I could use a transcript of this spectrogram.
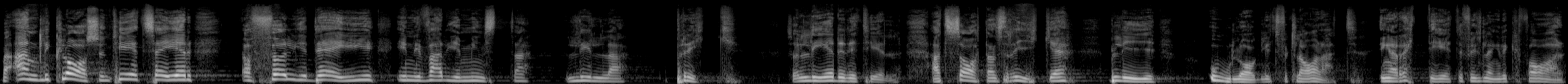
Med andlig klarsynthet säger, jag följer dig in i varje minsta lilla prick så leder det till att Satans rike blir olagligt förklarat. Inga rättigheter finns längre kvar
